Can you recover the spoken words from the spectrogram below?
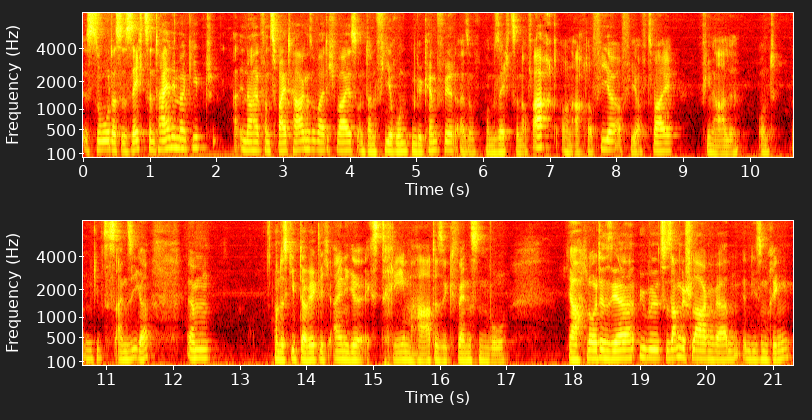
ist so, dass es 16 Teilnehmer gibt, innerhalb von zwei Tagen, soweit ich weiß, und dann vier Runden gekämpft wird. Also von 16 auf 8, von 8 auf 4, auf 4 auf 2, Finale. Und dann gibt es einen Sieger. Ähm, und es gibt da wirklich einige extrem harte Sequenzen, wo ja, Leute sehr übel zusammengeschlagen werden in diesem Ring.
